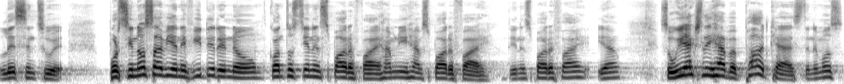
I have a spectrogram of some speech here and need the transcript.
listen to it. Por si no sabían, if you didn't know, ¿cuántos tienen Spotify? How many have Spotify? ¿Tienen Spotify? Yeah. So we actually have a podcast. Tenemos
